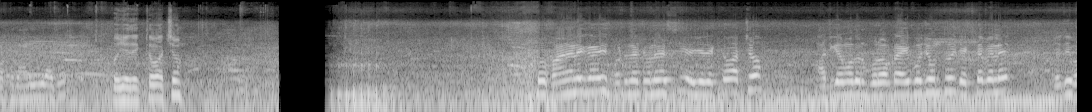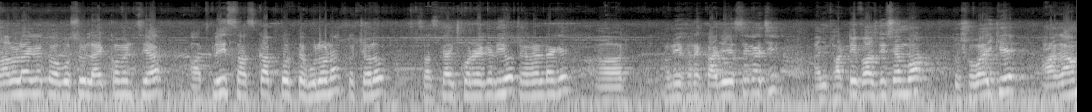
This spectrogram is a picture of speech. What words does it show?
অটো দাঁড়িয়ে আছে ওই যে দেখতে পাচ্ছ। তো ফাইনালি গাইস হোটেলে চলে এসেছি, এই যে দেখতে পাচ্ছ। আজকের মতন ব্লগটা এই পর্যন্তই, দেখতে পেলে। যদি ভালো লাগে তো অবশ্যই লাইক কমেন্ট শেয়ার আর প্লিজ সাবস্ক্রাইব করতে ভুলো না। তো চলো সাবস্ক্রাইব করে রেখে দিও চ্যানেলটাকে আর আমি এখানে কাজে এসে গেছি। আজ থার্টি ফার্স্ট ডিসেম্বর তো সবাইকে আগাম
